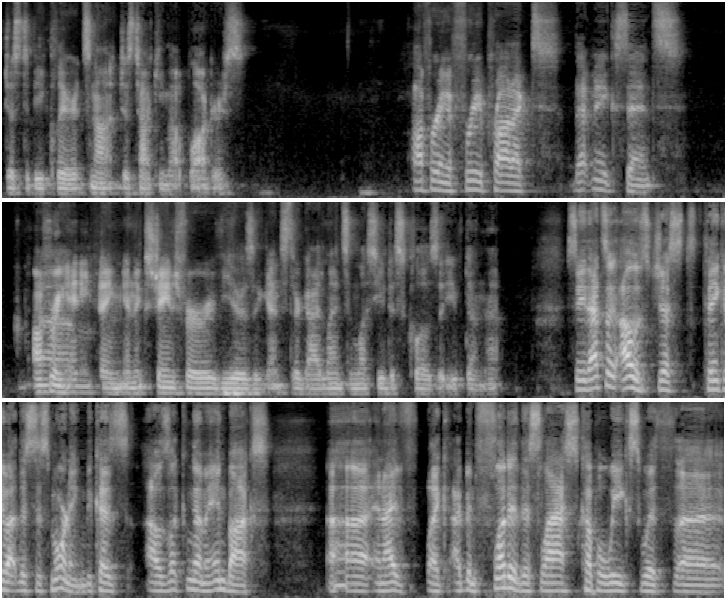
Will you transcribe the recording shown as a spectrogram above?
Just to be clear, it's not just talking about bloggers. Offering a free product that makes sense Offering Um, anything in exchange for reviews against their guidelines, unless you disclose that you've done that. See, that's a, I was just thinking about this this morning because I was looking at my inbox, uh, and I've like I've been flooded this last couple weeks with uh,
